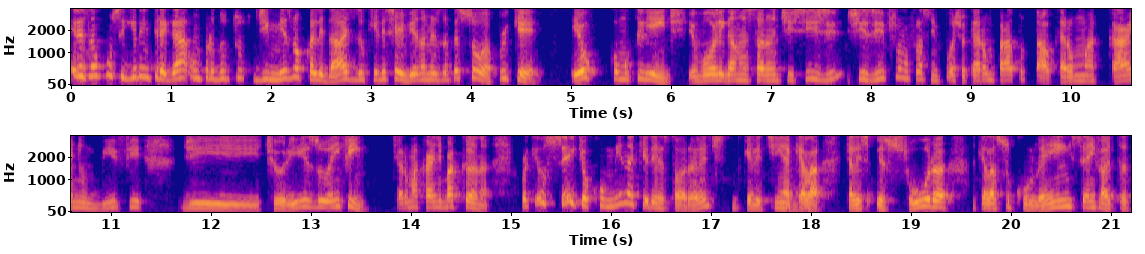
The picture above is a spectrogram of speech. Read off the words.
eles não conseguiram entregar um produto de mesma qualidade do que ele servia na mesa da pessoa. Por quê? Eu, como cliente, eu vou ligar no restaurante XY e falar assim, poxa, eu quero um prato tal, quero uma carne, um bife de chorizo, enfim, quero uma carne bacana. Porque eu sei que eu comi naquele restaurante, que ele tinha uhum. aquela, aquela espessura, aquela suculência, enfim, tá, tá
